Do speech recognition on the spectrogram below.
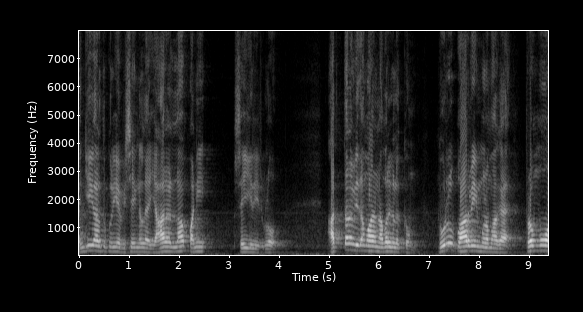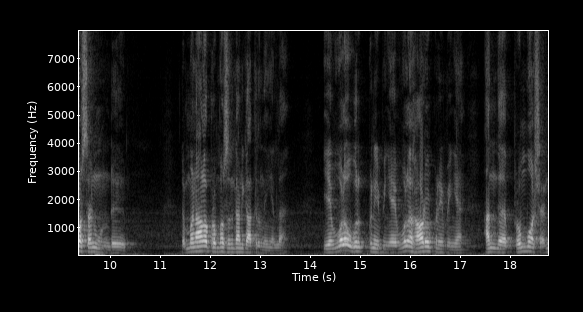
அங்கீகாரத்துக்குரிய விஷயங்களில் யாரெல்லாம் பணி செய்கிறீர்களோ அத்தனை விதமான நபர்களுக்கும் குரு பார்வை மூலமாக ப்ரொமோஷன் உண்டு. ரொம்ப நாளாக ப்ரொமோஷனுக்காண்டி காத்திருந்தீங்கல்ல? எவ்வளோ ஒர்க் பண்ணியிருப்பீங்க எவ்வளோ ஹார்ட் ஒர்க் பண்ணியிருப்பீங்க அந்த ப்ரொமோஷன்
